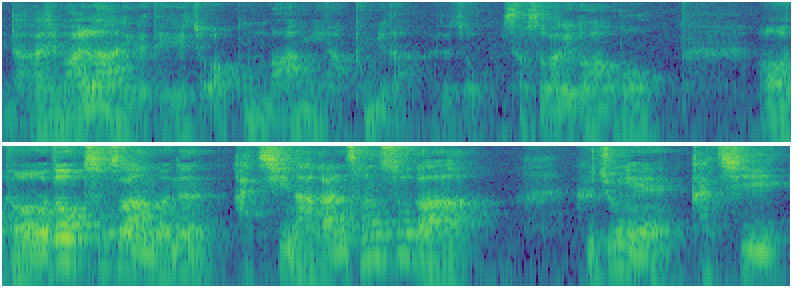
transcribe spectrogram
나가지 말라 하니까 되게 조금 마음이 아픕니다. 그래서 조금 섭섭하기도 하고 어 더더욱 속상한 거는 같이 나간 선수가 그 중에 같이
